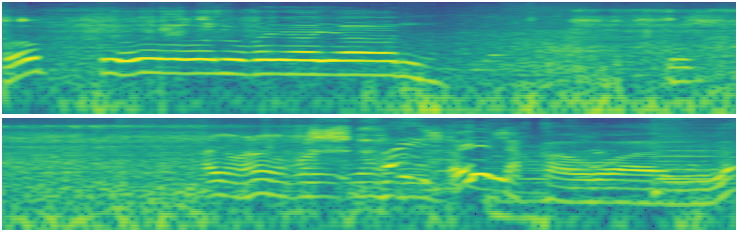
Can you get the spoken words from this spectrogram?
Hop! Oh, ano kaya yan? Ay, yung ano, yung kulay. Yung, Ay, nakawala.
